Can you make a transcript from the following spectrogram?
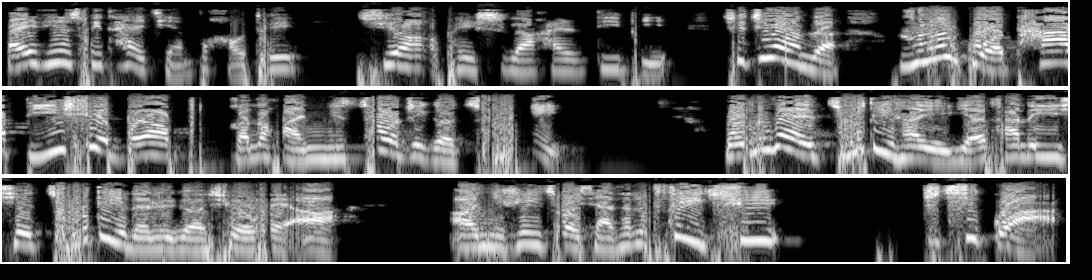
白天睡太浅不好推。需要配食疗还是滴鼻？是这样的，如果他鼻血不要合的话，你做这个足底，我们在足底上也研发了一些足底的这个穴位啊啊，你可以做一下他的肺区、支气管，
